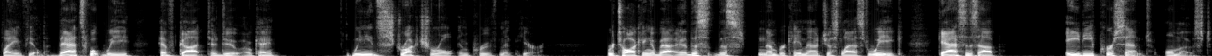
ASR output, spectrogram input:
playing field. That's what we have got to do, okay? We need structural improvement here. We're talking about uh, this, this number came out just last week. Gas is up 80% almost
